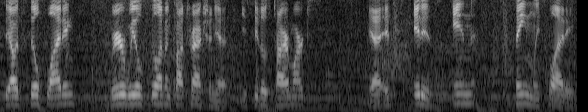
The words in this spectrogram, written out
See how it's still sliding? Rear wheels still haven't caught traction yet. You see those tire marks? Yeah, it's it is insanely slidey.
